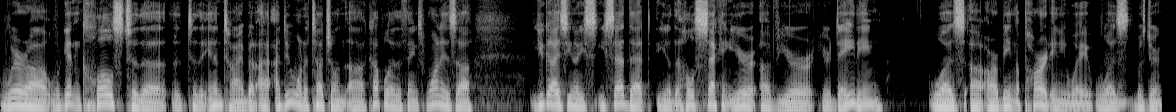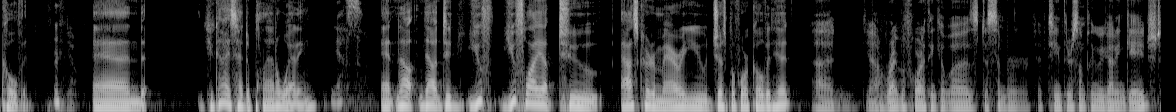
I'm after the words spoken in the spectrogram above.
we're uh, we're getting close to the to the end time, but I, I do want to touch on uh, a couple other things. One is uh, you guys, you know, you, you said that you know the whole second year of your your dating was uh, or being apart anyway was was during COVID, Yep. and you guys had to plan a wedding. Yes. And now now did you you fly up to ask her to marry you just before COVID hit? Uh, yeah, right before I think it was December fifteenth or something, we got engaged.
